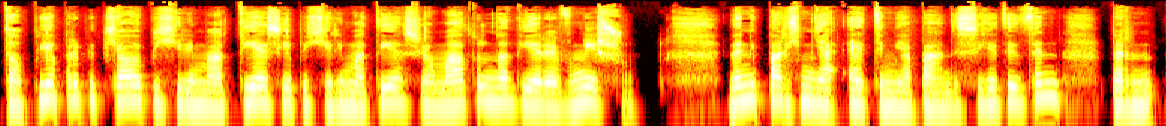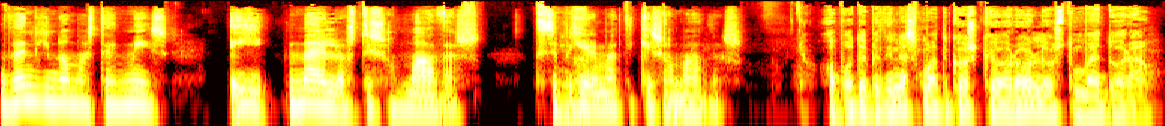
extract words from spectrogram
τα οποία πρέπει πια ο επιχειρηματίας ή η επιχειρηματίας η ομάδα τους να διερευνήσουν. Δεν υπάρχει μια έτοιμη απάντηση γιατί δεν, δεν γινόμαστε εμείς ή μέλος της ομάδας, της ναι. επιχειρηματικής ομάδας. Οπότε επειδή είναι σημαντικός και ο ρόλος του μέντορα,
